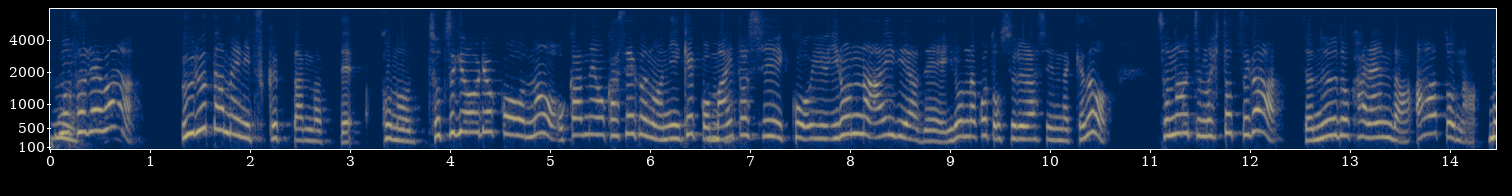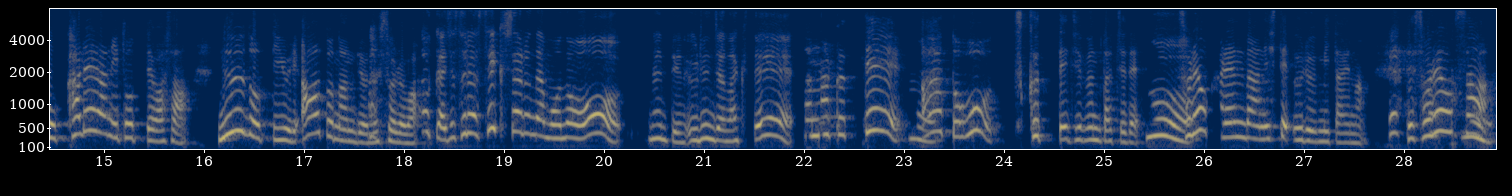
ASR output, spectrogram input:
もうそれは売るために作ったんだってこの卒業旅行のお金を稼ぐのに結構毎年こういういろんなアイデアでいろんなことをするらしいんだけどそのうちの一つがじゃあヌードカレンダーアートなもう彼らにとってはさヌードっていうよりアートなんだよねそれは。そうか、じゃあそれはセクシャルなものを、なんていうの、売るんじゃなくて、じゃなくて、うん。アートを作って自分たちで、うん。それをカレンダーにして売るみたいな。えでそれをうん。さ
